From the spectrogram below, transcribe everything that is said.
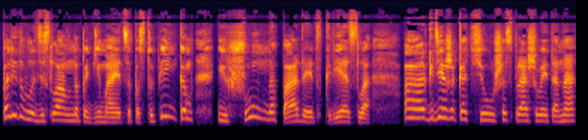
Полина Владиславовна поднимается по ступенькам и шумно падает в кресло. «А где же Катюша?» — спрашивает она.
